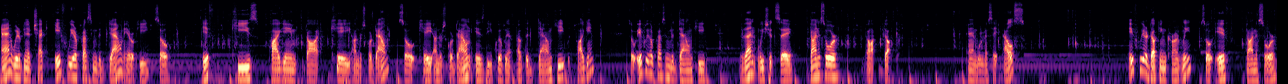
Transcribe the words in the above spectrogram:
And we're going to check if we are pressing the down arrow key. So if keys pygame.k underscore down. So k underscore down is the equivalent of the down key with pygame. So if we are pressing the down key, then we should say dinosaur dot duck. And we're going to say else. If we are ducking currently, so if dinosaur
